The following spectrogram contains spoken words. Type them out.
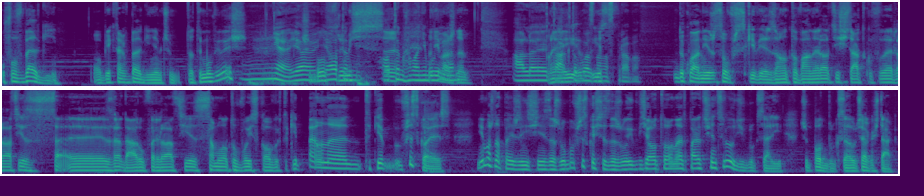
UFO w Belgii, o obiektach w Belgii, nie wiem, czy to ty mówiłeś? Nie, ja, ja o, tym, z- o tym chyba nie no mówiłem. nieważne. Ale tak, to była znana jest- sprawa. Dokładnie, że są wszystkie, wiesz, zanotowane relacje świadków, relacje z, e, z radarów, relacje z samolotów wojskowych, takie pełne, takie, wszystko jest. Nie można powiedzieć, że nic się nie zdarzyło, bo wszystko się zdarzyło i widziało to nawet parę tysięcy ludzi w Brukseli, czy pod Brukselą, czy jakoś tak.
